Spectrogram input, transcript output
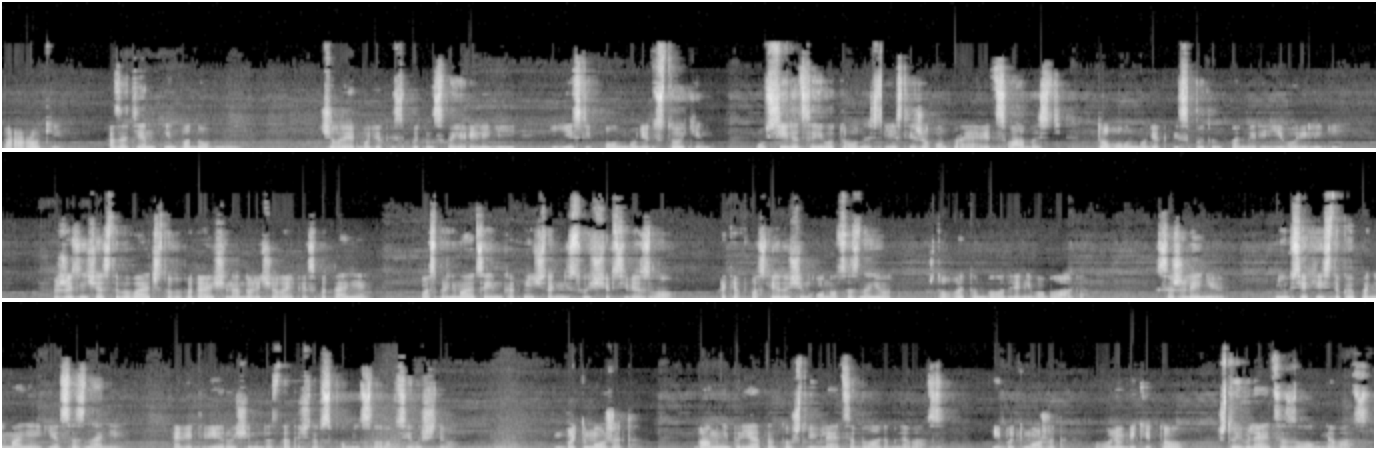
«Пророки, а затем им подобные. Человек будет испытан своей религией если он будет стойким, усилятся его трудности, если же он проявит слабость, то он будет испытан по мере его религии. В жизни часто бывает, что выпадающие на долю человека испытания воспринимаются им как нечто несущее в себе зло, хотя в последующем он осознает, что в этом было для него благо. К сожалению, не у всех есть такое понимание и осознание, а ведь верующим достаточно вспомнить слова Всевышнего. «Быть может, вам неприятно то, что является благом для вас, и, быть может, вы любите то, что является злом для вас.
